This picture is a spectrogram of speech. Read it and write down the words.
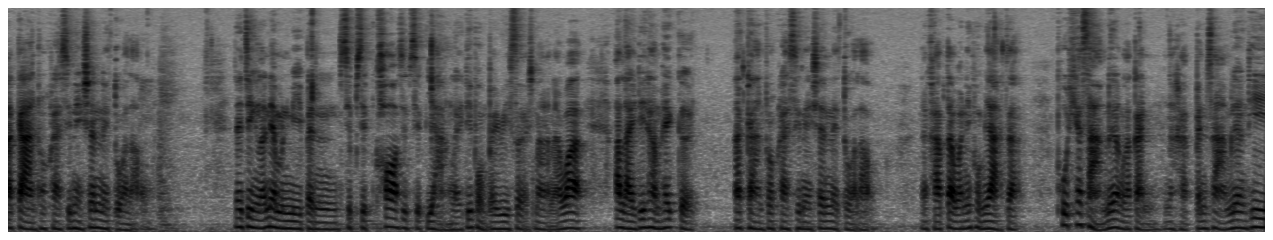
อาการ procrastination ในตัวเรา ในจริงแล้วเนี่ยมันมีเป็น 10 10 ข้อ 10 10 อย่างเลยที่ผมไปรีเสิร์ชมานะว่าอะไรที่ทำให้เกิดอาการ procrastination ในตัวเรานะครับ แต่วันนี้ผมอยากจะพูดแค่ 3 เรื่องแล้วกันนะครับ เป็น 3 เรื่องที่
